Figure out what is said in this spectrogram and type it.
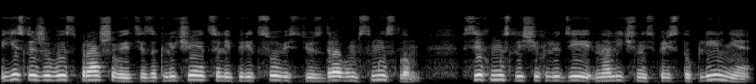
Если же вы спрашиваете, заключается ли перед совестью и здравым смыслом всех мыслящих людей наличность преступления,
